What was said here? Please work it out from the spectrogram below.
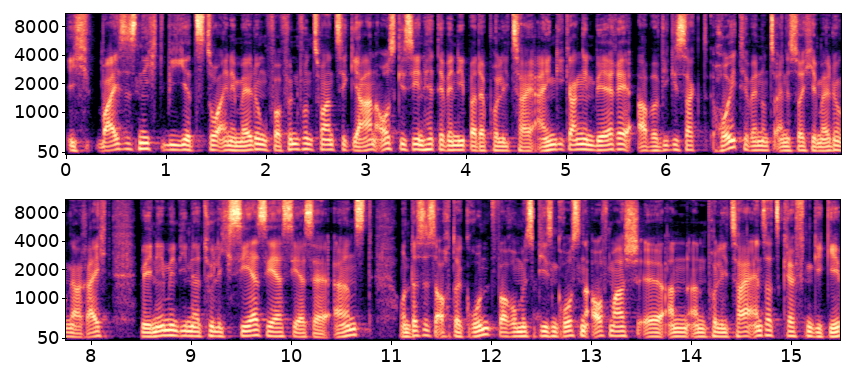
Ich weiß es nicht, wie jetzt so eine Meldung vor 25 Jahren ausgesehen hätte, wenn die bei der Polizei eingegangen wäre. Aber wie gesagt, heute, wenn uns eine solche Meldung erreicht, wir nehmen die natürlich sehr, sehr, sehr, sehr ernst. Und das ist auch der Grund, warum es diesen großen Aufmarsch äh, an, an Polizeieinsatzkräften gegeben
